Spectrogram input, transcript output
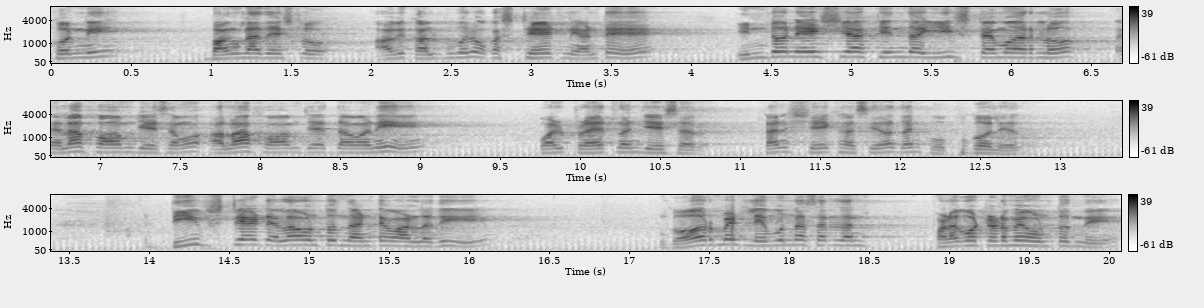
కొన్ని బంగ్లాదేశ్లో అవి కలుపుకొని ఒక స్టేట్ని అంటే ఇండోనేషియా కింద ఈస్ట్ టెమర్లో ఎలా ఫామ్ చేసామో అలా ఫామ్ చేద్దామని వాళ్ళు ప్రయత్నం చేశారు. కానీ షేక్ హసీనా దానికి ఒప్పుకోలేదు. డీప్ స్టేట్ ఎలా ఉంటుందంటే వాళ్ళది గవర్నమెంట్లు ఏమున్నా సరే దాన్ని పడగొట్టడమే ఉంటుంది.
